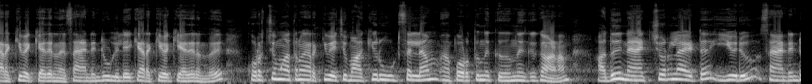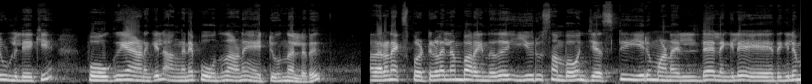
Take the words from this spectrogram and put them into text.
ഇറക്കി വെക്കാതിരുന്നത്. സാൻഡിന്റെ ഉള്ളിലേക്ക് ഇറക്കി വെക്കാതിരുന്നത്. കുറച്ച് മാത്രം ഇറക്കി വെച്ച് ബാക്കി റൂട്ട്സ് എല്ലാം പുറത്ത് നിൽക്കുന്നത് നിങ്ങൾക്ക് കാണാം. അത് നാച്ചുറലായിട്ട് ഈ ഒരു സാൻഡിന്റെ ഉള്ളിലേക്ക് പോകുകയാണെങ്കിൽ അങ്ങനെ പോകുന്നതാണ് ഏറ്റവും നല്ലത്. സാധാരണ എക്സ്പേർട്ടുകളെല്ലാം പറയുന്നത്. ഈ ഒരു സംഭവം ജസ്റ്റ് ഈ ഒരു മണലിന്റെ അല്ലെങ്കിൽ ഏതെങ്കിലും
